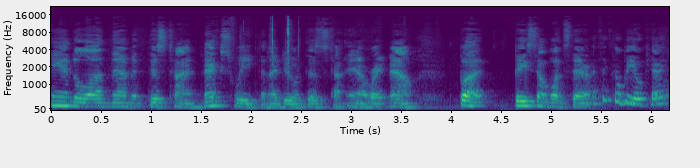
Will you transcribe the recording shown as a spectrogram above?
handle on them at this time next week than I do at this time, you know, right now. But based on what's there, I think they'll be okay.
